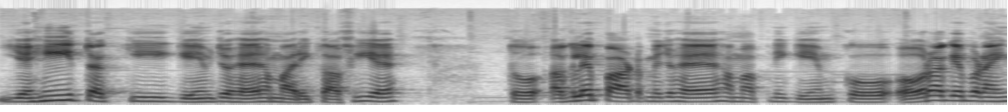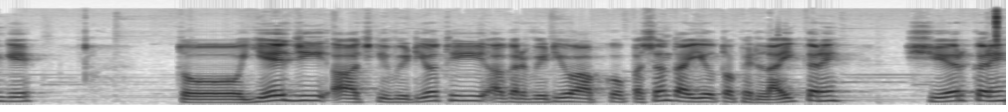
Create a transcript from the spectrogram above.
यहीं तक की गेम जो है हमारी काफ़ी है। तो अगले पार्ट में जो है, हम अपनी गेम को और आगे बढ़ाएँगे। तो ये जी आज की वीडियो थी। अगर वीडियो आपको पसंद आई हो तो फिर लाइक करें शेयर करें।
